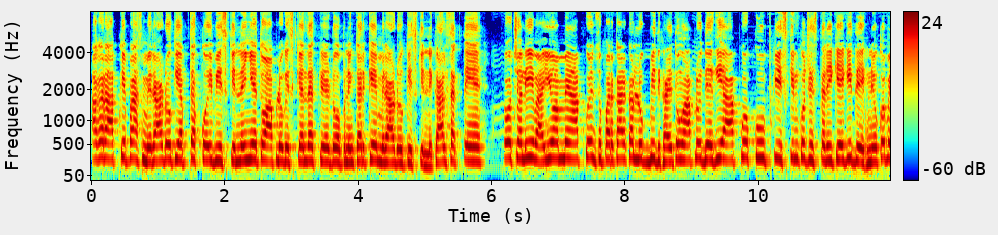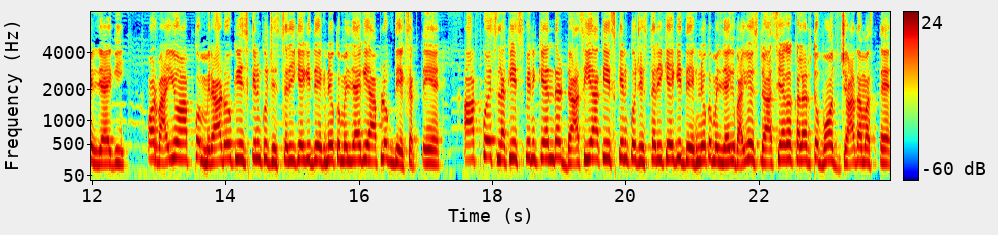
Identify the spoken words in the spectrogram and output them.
अगर आपके पास मिराडो की अब तक कोई भी स्किन नहीं है तो आप लोग इसके अंदर क्रेड ओपनिंग करके मिराडो की स्किन निकाल सकते हैं। तो चलिए भाइयों, अब मैं आपको इन सुपर कार का लुक भी दिखाई दूँगा। आप लोग देखिए, आपको कूप की स्किन कुछ इस तरीके की देखने को मिल जाएगी। और भाइयों, आपको मिराडो की स्किन कुछ इस तरीके की देखने को मिल जाएगी। आप लोग देख सकते हैं। आपको इस लकी स्पिन के अंदर डासिया की स्किन कुछ इस तरीके की देखने को मिल जाएगी। भाइयों, इस डासिया का कलर तो बहुत ज़्यादा मस्त है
